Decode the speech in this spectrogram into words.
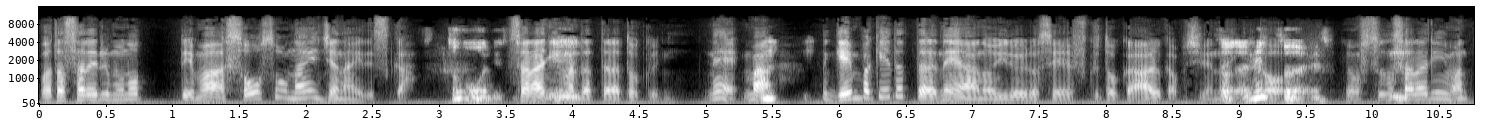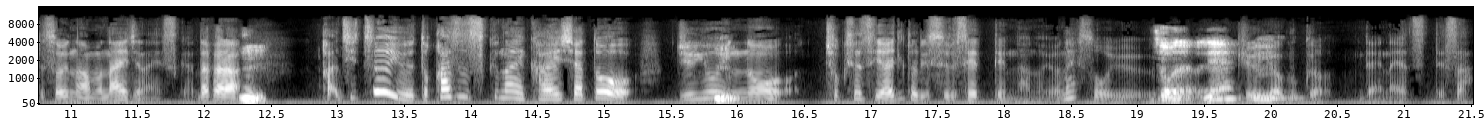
渡されるものって、まあ、そうそうないじゃないですか。そうです、ね。サラリーマンだったら特に。ね。まあ、現場系だったらね、あの、いろいろ制服とかあるかもしれなそだね。いうけど、そうだね。でも普通のサラリーマンってそういうのあんまないじゃないですか。だから、うんか実を言うと数少ない会社と従業員の直接やり取りする接点なのよね、そういう。そうだよね。給料袋みたいなやつってさ。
